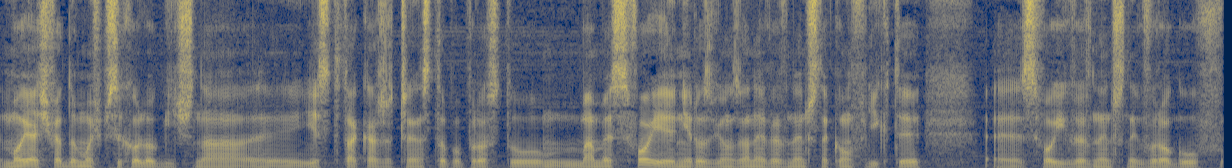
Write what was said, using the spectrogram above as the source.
moja świadomość psychologiczna y, jest taka, że często po prostu mamy swoje nierozwiązane wewnętrzne konflikty, e, swoich wewnętrznych wrogów,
